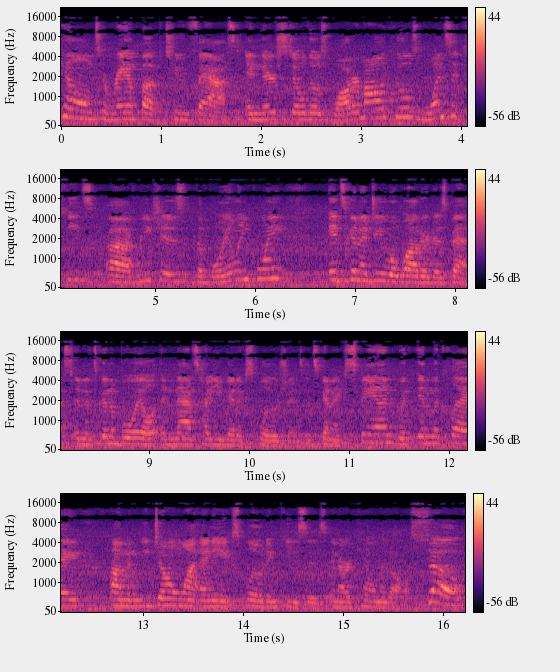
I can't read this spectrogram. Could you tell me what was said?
kiln to ramp up too fast and there's still those water molecules, once it heats, uh, reaches the boiling point, it's gonna do what water does best and it's gonna boil and that's how you get explosions. It's gonna expand within the clay um, and we don't want any exploding pieces in our kiln at all. So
